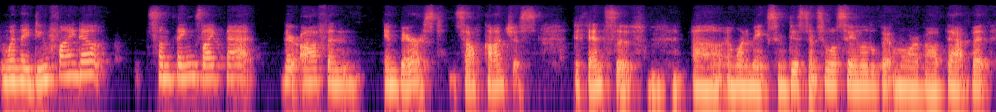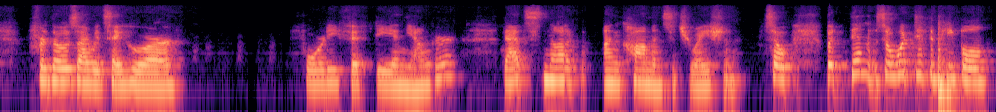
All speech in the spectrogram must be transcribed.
when they do find out some things like that, they're often embarrassed, self conscious, defensive, mm-hmm. uh, and want to make some distance. So we'll say a little bit more about that. But for those, I would say, who are 40, 50, and younger, that's not an uncommon situation. So, but then, so what did the people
